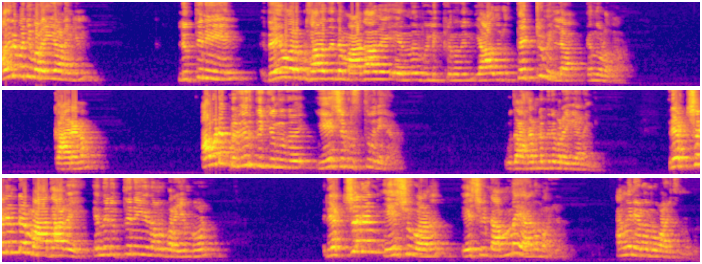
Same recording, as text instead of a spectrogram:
അതിനെപ്പറ്റി പറയുകയാണെങ്കിൽ ലുത്തിനിയിൽ ദൈവവര പ്രസാദത്തിന്റെ മാതാവേ എന്ന് വിളിക്കുന്നതിൽ യാതൊരു തെറ്റുമില്ല എന്നുള്ളതാണ്. കാരണം അവിടെ പ്രകീർത്തിക്കുന്നത് യേശുക്രിസ്തുവിനെയാണ്. ഉദാഹരണത്തിന് പറയുകയാണെങ്കിൽ രക്ഷകന്റെ മാതാവേ എന്ന് ലുത്തിനി നമ്മൾ പറയുമ്പോൾ രക്ഷകൻ യേശുവാണ് യേശുവിന്റെ അമ്മയാണ് മറിയം. അങ്ങനെയാണ് നമ്മൾ വാഴ്ത്തുന്നത്.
